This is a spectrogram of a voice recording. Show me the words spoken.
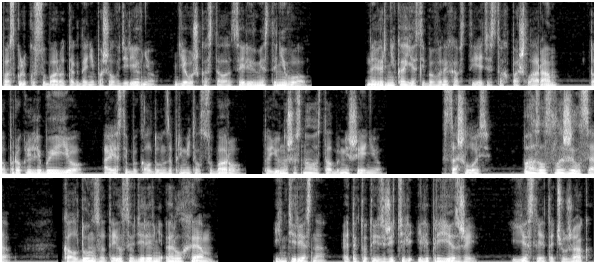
Поскольку Субару тогда не пошел в деревню, девушка стала целью вместо него. Наверняка, если бы в иных обстоятельствах пошла Рам, то прокляли бы ее, а если бы колдун заприметил Субару, то юноша снова стал бы мишенью. Сошлось. Пазл сложился. Колдун затаился в деревне Эрлхэм. Интересно, это кто-то из жителей или приезжий? Если это чужак,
